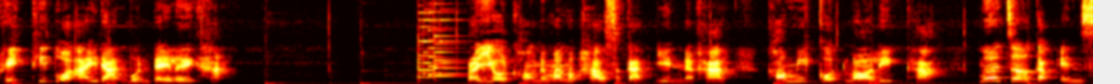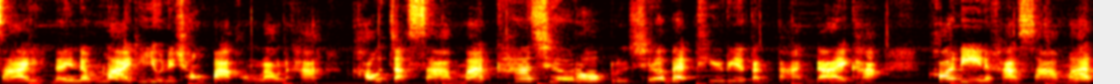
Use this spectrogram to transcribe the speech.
คลิกที่ตัวไอด้านบนได้เลยค่ะประโยชน์ของน้ำมันมะพร้าวสกัดเย็นนะคะ เขามีกรดลอริกค่ะ เมื่อเจอกับเอนไซม์ในน้ำลายที่อยู่ในช่องปากของเรานะคะ เขาจะสามารถฆ่าเชื้อโรคหรือเชื้อแบคทีเรียต่างๆ ได้ค่ะ ข้อดีนะคะสามารถ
